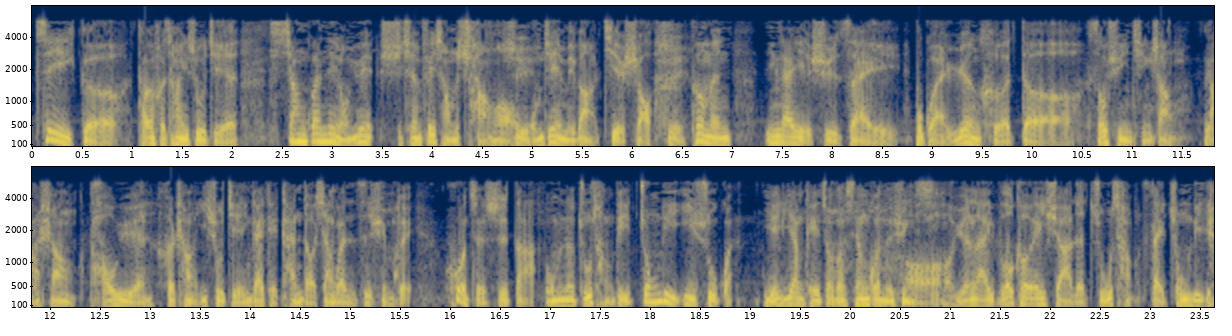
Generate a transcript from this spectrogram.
这个桃园合唱艺术节相关内容，因为时程非常的长哦，我们今天也没办法介绍。是朋友们应该也是在不管任何的搜寻引擎上打上桃园合唱艺术节，应该可以看到相关的资讯嘛？对，或者是打我们的主场地中立艺术馆，也一样可以找到相关的讯息。哦，原来 Local Asia 的主场在中立。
